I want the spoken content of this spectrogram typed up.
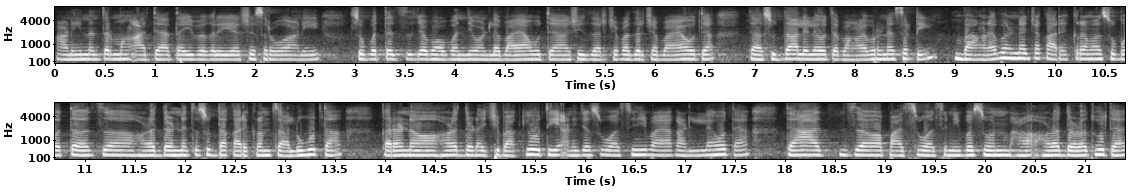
आणि नंतर मग आत्या ताई वगैरे असे सर्व आणि सोबतच ज्या भाऊबंदी म्हणल्या बाया होत्या शेजारच्या पाजारच्या बाया होत्या त्यासुद्धा आलेल्या होत्या बांगड्या भरण्यासाठी. बांगड्या भरण्याच्या कार्यक्रमासोबतच हळद दळण्याचा सुद्धा कार्यक्रम चालू होता. कारण हळद दळायची बाकी होती आणि ज्या सुवासिनी बाया काढलेल्या होत्या त्या आज पाच सुवासिनी बसून हळद दळत होत्या.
